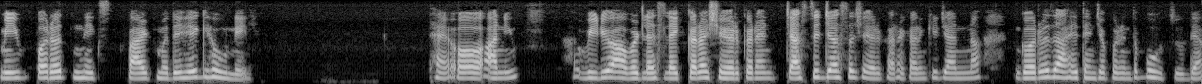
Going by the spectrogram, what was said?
मी परत नेक्स्ट पार्टमध्ये हे घेऊन येईल. थॅ आणि व्हिडिओ आवडल्यास लाईक करा शेअर करा आणि जास्तीत जास्त शेअर करा. कारण की ज्यांना गरज आहे त्यांच्यापर्यंत पोहोचू द्या.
